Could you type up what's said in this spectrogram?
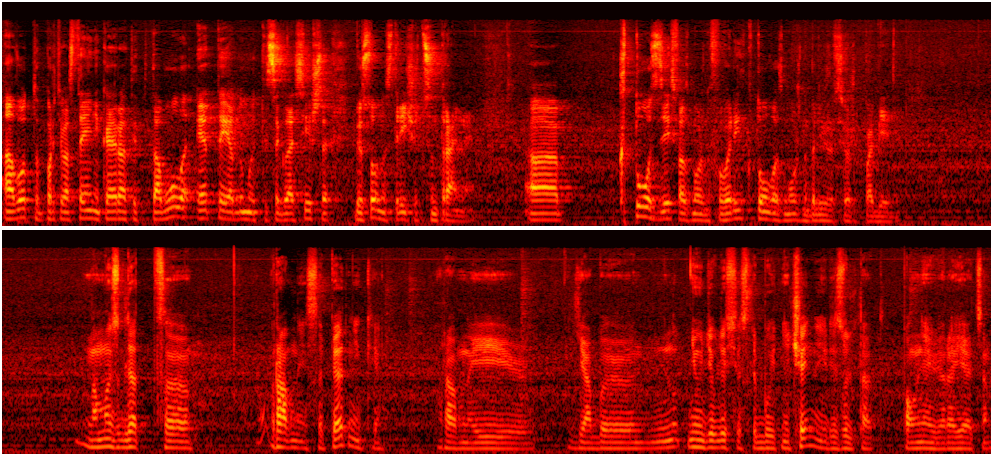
А вот противостояние Кайрата и Татавола, это, я думаю, ты согласишься, безусловно, встреча центральная. А, кто здесь, возможно, фаворит, кто, возможно, ближе все же к победе? На мой взгляд, э, равные соперники, равные, и я бы ну, не удивлюсь, если будет ничейный результат вполне вероятен.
